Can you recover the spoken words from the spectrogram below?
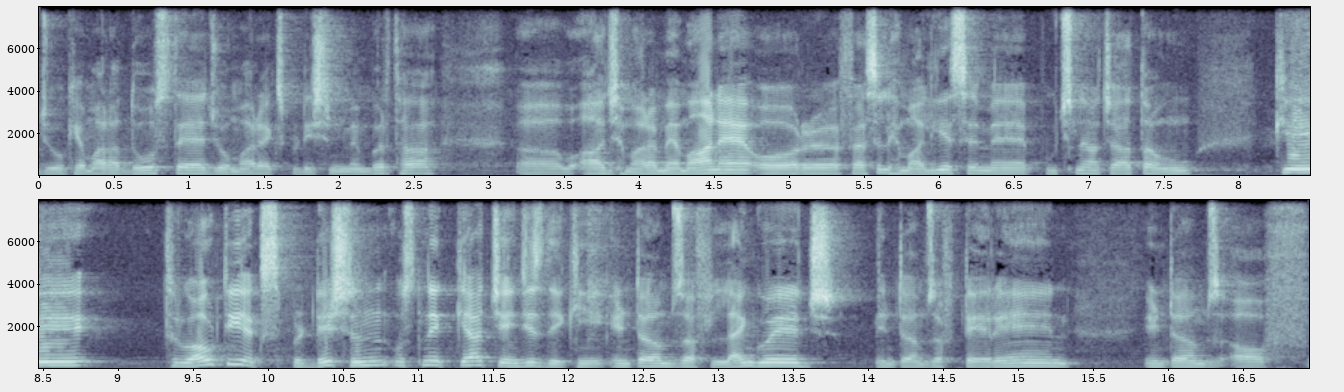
جو کہ ہمارا دوست ہے، جو ہمارا ایکسپیڈیشن ممبر تھا وہ آج ہمارا مہمان ہے اور فیصل ہمالیہ سے میں پوچھنا چاہتا ہوں کہ تھرو آؤٹ دی ایکسپیڈیشن اس نے کیا چینجز دیکھی in terms of language in terms of terrain in terms of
